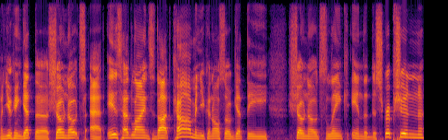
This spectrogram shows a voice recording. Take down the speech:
And you can get the show notes at isheadlines.com, and you can also get the show notes link in the description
